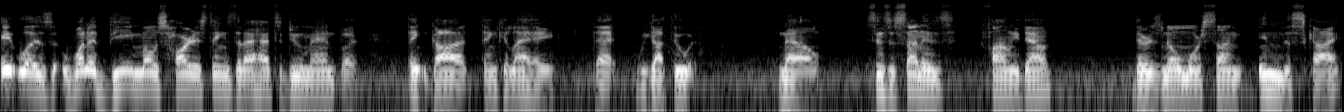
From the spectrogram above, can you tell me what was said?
It was one of the most hardest things that i had to do man but thank god thank ilahi that we got through it. Now since the sun is finally down there is no more sun in the sky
